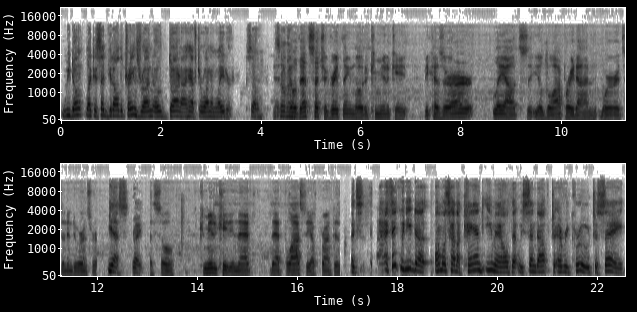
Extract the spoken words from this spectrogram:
we don't, like I said, get all the trains run, oh darn, I have to run them later. So, so Joe, that's such a great thing though to communicate because there are layouts that you'll go operate on where it's an endurance race. Yes, right. So communicating that that philosophy up front is it's i think we need to almost have a canned email that we send out to every crew to say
